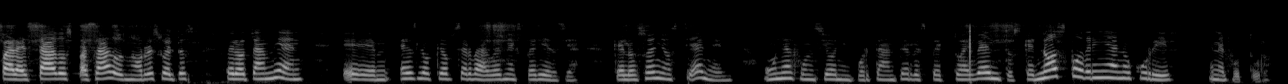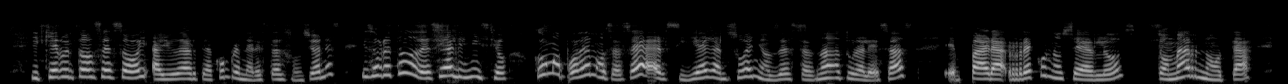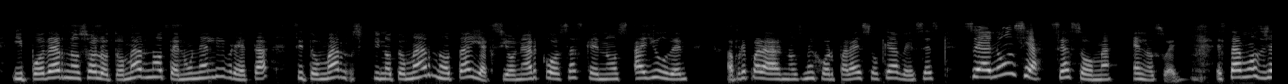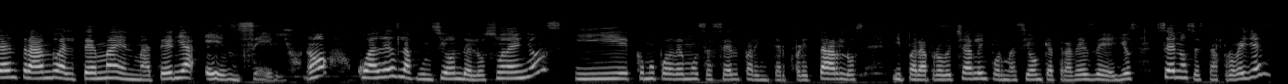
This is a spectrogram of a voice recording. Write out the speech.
para estados pasados no resueltos, pero también em, es lo que he observado en mi experiencia, que los sueños tienen una función importante respecto a eventos que nos podrían ocurrir en el futuro. Y quiero entonces hoy ayudarte a comprender estas funciones y sobre todo decía al inicio cómo podemos hacer si llegan sueños de estas naturalezas eh, para reconocerlos, tomar nota y poder no solo tomar nota en una libreta, sino tomar nota y accionar cosas que nos ayuden a prepararnos mejor para eso que a veces se anuncia, se asoma en los sueños. Estamos ya entrando al tema en materia en serio, ¿no? ¿Cuál es la función de los sueños y cómo podemos hacer para interpretarlos y para aprovechar la información que a través de ellos se nos está proveyendo?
